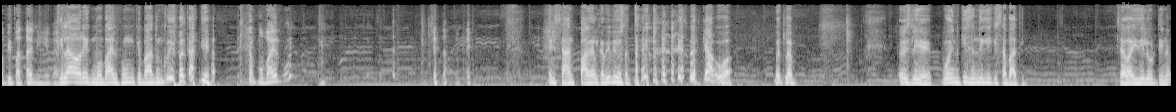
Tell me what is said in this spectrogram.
अभी पता नहीं है किला और एक मोबाइल फ़ोन के बाद उनको ये बता दिया। Mobile phone? इंसान पागल कभी भी हो सकता है। क्या हुआ? मतलब तो इसलिए वो इनकी ज़िंदगी की सबा थी। सबा इजी लोड थी ना?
